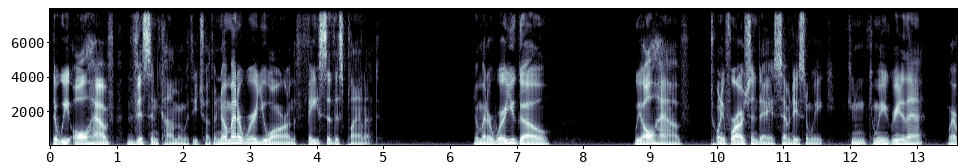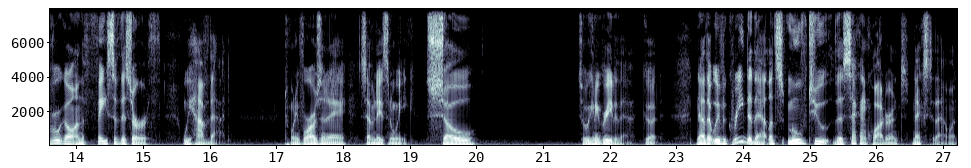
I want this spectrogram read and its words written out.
That we all have this in common with each other, no matter where you are on the face of this planet. No matter where you go, we all have 24 hours in a day, seven days in a week. Can, can we agree to that? Wherever we go on the face of this earth, we have that. 24 hours in a day, seven days in a week. So, so we can agree to that. Good. Now that we've agreed to that, let's move to the second quadrant next to that one.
